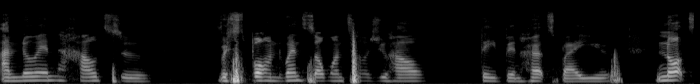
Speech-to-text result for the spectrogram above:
and knowing how to respond when someone tells you how they've been hurt by you, not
